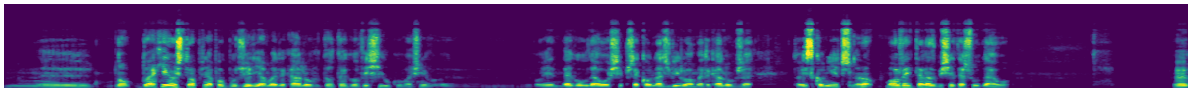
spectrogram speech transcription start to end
mm, no, do jakiegoś stopnia pobudzili Amerykanów do tego wysiłku właśnie e, wojennego. Udało się przekonać wielu Amerykanów, że to jest konieczne. No, może i teraz by się też udało. E,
